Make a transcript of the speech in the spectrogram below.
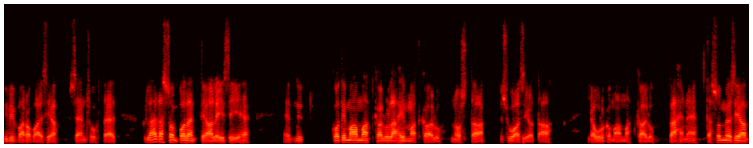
hyvin varovaisia sen suhteen, että kyllähän tässä on potentiaalia siihen, että nyt kotimaan matkailu, lähimatkailu nostaa suosiotaan ja ulkomaan matkailu vähenee. Tässä on myös ihan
